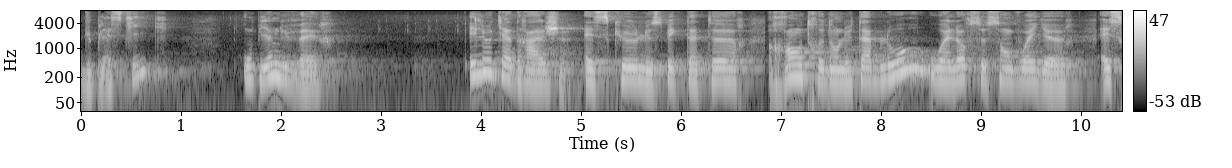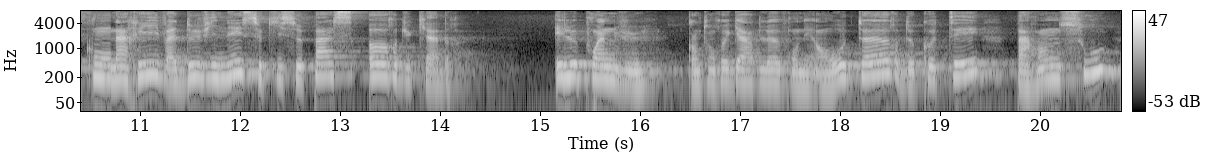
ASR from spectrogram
du plastique ou bien du verre? Et le cadrage? Est-ce que le spectateur rentre dans le tableau ou alors se sent voyeur? Est-ce qu'on arrive à deviner ce qui se passe hors du cadre? Et le point de vue? Quand on regarde l'œuvre, on est en hauteur, de côté, par en dessous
